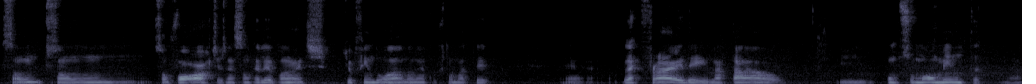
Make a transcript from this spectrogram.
são, são, são fortes, né? são relevantes, que o fim do ano né? costuma ter é, Black Friday, Natal, e o consumo aumenta. Né?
